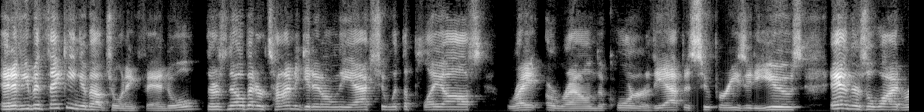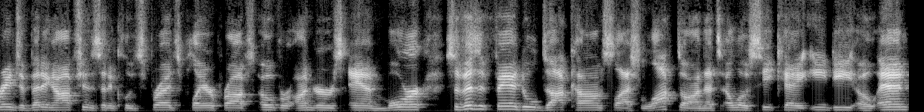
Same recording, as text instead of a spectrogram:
And if you've been thinking about joining FanDuel, there's no better time to get in on the action with the playoffs right around the corner. The app is super easy to use, and there's a wide range of betting options that include spreads, player props, over-unders, and more. So visit fanduel.com slash locked on. That's L-O-C-K-E-D-O-N,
